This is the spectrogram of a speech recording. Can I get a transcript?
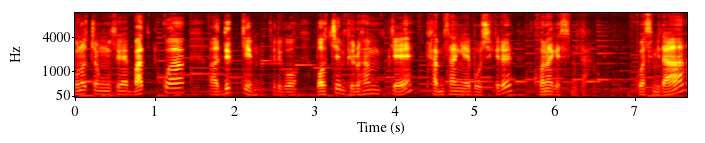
도넛 정수의 맛과 아, 느낌 그리고 멋진 뷰를 함께 감상해 보시기를 권하겠습니다. 고맙습니다.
